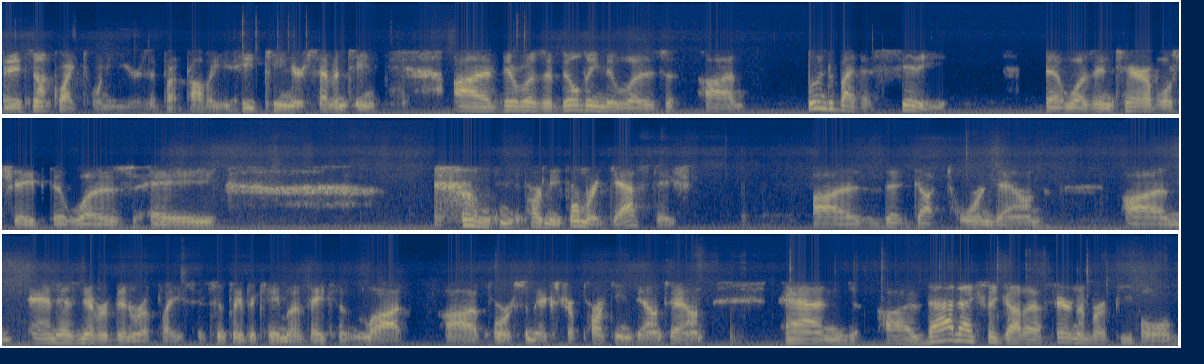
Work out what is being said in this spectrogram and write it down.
it's not quite 20 years, probably 18 or 17. Uh, there was a building that was uh, owned by the city that was in terrible shape. That was a, pardon me, former gas station uh, that got torn down um, and has never been replaced. It simply became a vacant lot uh, for some extra parking downtown. And uh, that actually got a fair number of people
